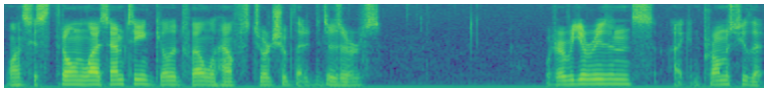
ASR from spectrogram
Once his throne lies empty, Gilded Vale will have stewardship that it deserves. Whatever your reasons, I can promise you that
